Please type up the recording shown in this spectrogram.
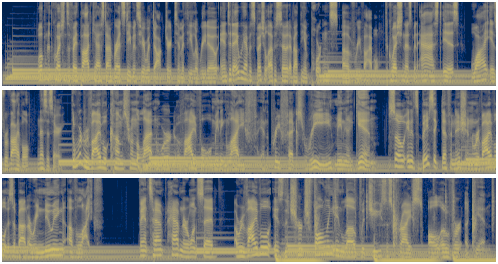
Welcome to the Questions of Faith podcast. I'm Brad Stevens here with Dr. Timothy Laurito, and today we have a special episode about the importance of revival. The question that's been asked is why is revival necessary? The word revival comes from the Latin word vival, meaning life, and the prefix re, meaning again. So, in its basic definition, revival is about a renewing of life. Vance Havner once said, A revival is the church falling in love with Jesus Christ all over again.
